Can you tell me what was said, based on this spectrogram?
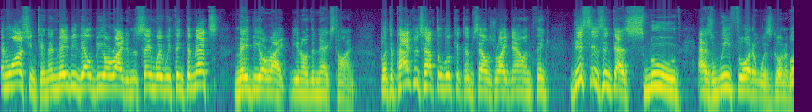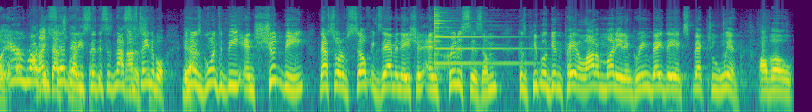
and Washington, and maybe they'll be all right in the same way we think the Mets may be all right, you know, the next time. But the Packers have to look at themselves right now and think this isn't as smooth as we thought it was going to well, be. Well, Aaron Rodgers right? said that. He said this is not, not sustainable. And yeah. there's going to be and should be that sort of self examination and criticism because people are getting paid a lot of money, and in Green Bay, they expect to win. Although,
